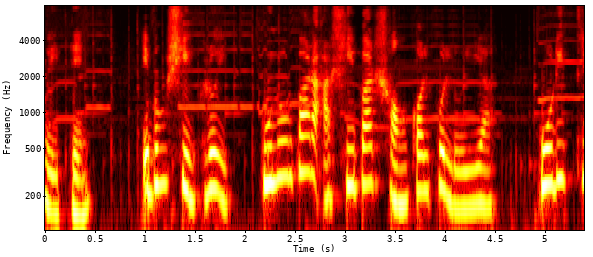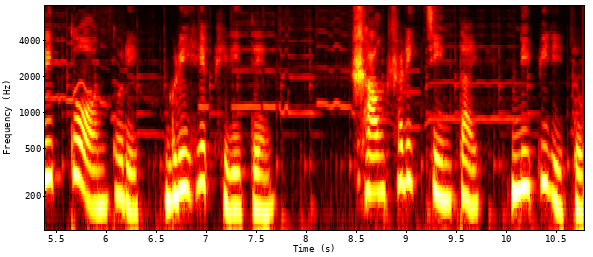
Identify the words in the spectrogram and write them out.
হইতেন এবং শীঘ্রই পুনর্বার আসিবার সংকল্প লইয়া পরিতৃপ্ত অন্তরে গৃহে ফিরিতেন। সাংসারিক চিন্তায় নিপীড়িত।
